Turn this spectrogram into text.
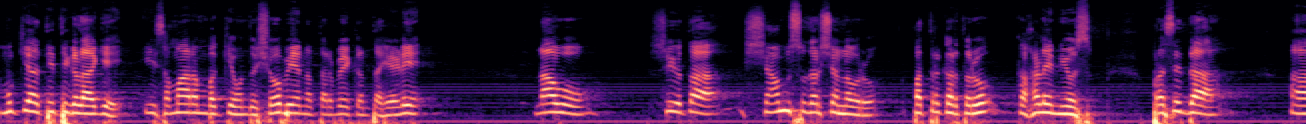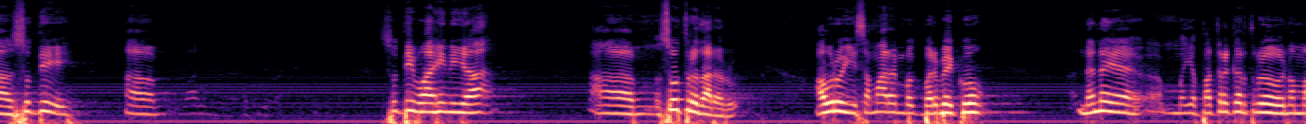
ಮುಖ್ಯ ಅತಿಥಿಗಳಾಗಿ ಈ ಸಮಾರಂಭಕ್ಕೆ ಒಂದು ಶೋಭೆಯನ್ನು ತರಬೇಕಂತ ಹೇಳಿ ನಾವು ಶ್ರೀಯುತ ಶ್ಯಾಮ್ ಸುದರ್ಶನ್ ಅವರು, ಪತ್ರಕರ್ತರು, ಕಹಳೆ ನ್ಯೂಸ್, ಪ್ರಸಿದ್ಧ ಸುದ್ದಿ ಸುದ್ದಿವಾಹಿನಿಯ ಸೂತ್ರಧಾರರು. ಅವರು ಈ ಸಮಾರಂಭಕ್ಕೆ ಬರಬೇಕು. ನೆನ್ನೆ ಪತ್ರಕರ್ತರು ನಮ್ಮ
